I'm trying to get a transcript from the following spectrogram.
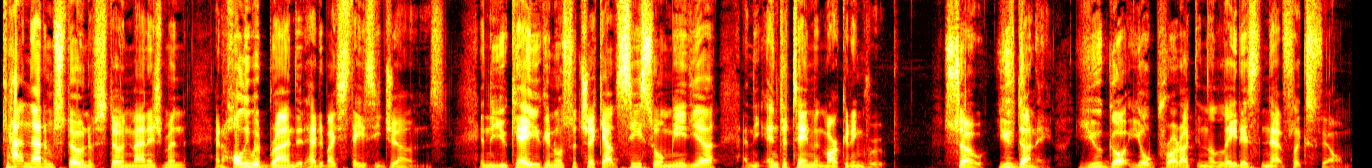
Cat and Adam Stone of Stone Management, and Hollywood Branded, headed by Stacey Jones. In the UK, you can also check out Seesaw Media and the Entertainment Marketing Group. So, you've done it. You got your product in the latest Netflix film.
